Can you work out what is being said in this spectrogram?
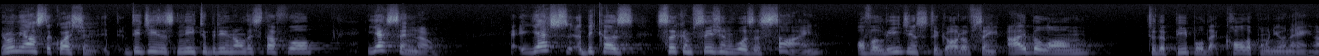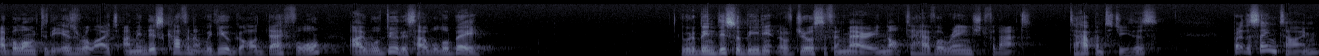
And when we ask the question, did Jesus need to be doing all this stuff? Well, yes and no. Yes, because circumcision was a sign of allegiance to God, of saying, I belong to the people that call upon your name. I belong to the Israelites. I'm in this covenant with you, God. Therefore, I will do this. I will obey. It would have been disobedient of Joseph and Mary not to have arranged for that to happen to Jesus. But at the same time,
